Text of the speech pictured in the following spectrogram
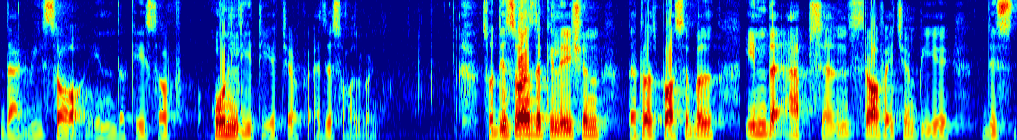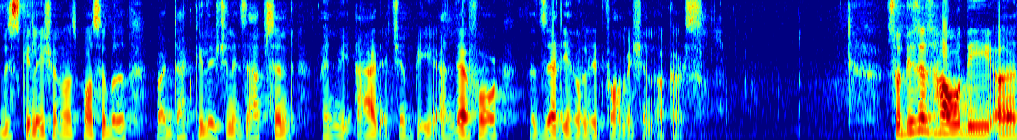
that we saw in the case of only THF as a solvent. So this was the chelation that was possible in the absence of HMPA this, this chelation was possible but that chelation is absent when we add HMPA and therefore the Z enolate formation occurs. So this is how the uh,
